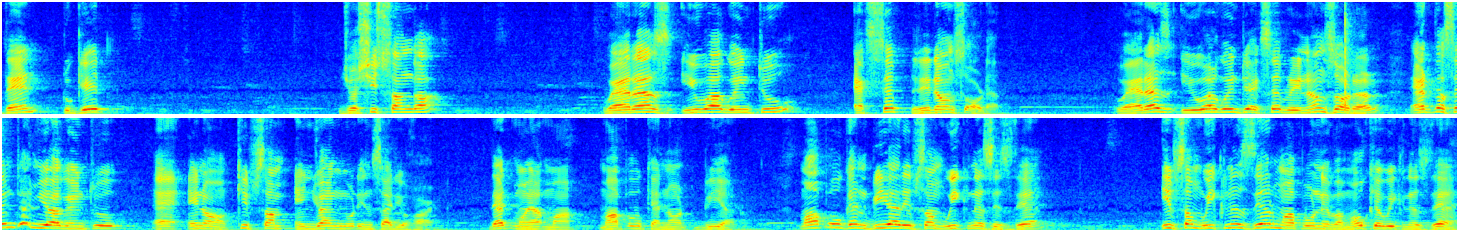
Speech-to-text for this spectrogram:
than to get Joshi whereas you are going to accept renounce order. Whereas you are going to accept renounce order, at the same time you are going to, uh, you know, keep some enjoying mood inside your heart. That Mahaprabhu cannot bear. Mahaprabhu can bear if some weakness is there. If some weakness there, Mahaprabhu never, okay, weakness there.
